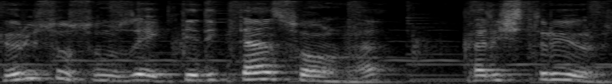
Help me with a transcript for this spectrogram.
Köri sosumuzu ekledikten sonra karıştırıyoruz.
